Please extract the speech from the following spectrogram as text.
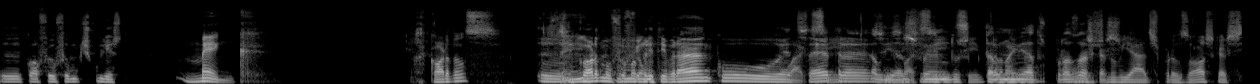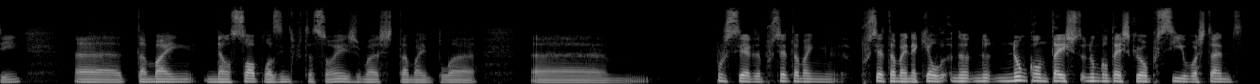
eh, qual foi o filme que escolheste? Mank. Recordam-se? Uh, Recordo-me, o filme, filme preto e branco, claro etc. Aliás, sim, foi um dos sim, que estavam nomeados para os Oscars. Nomeados para os Oscars, sim. Uh, também não só pelas interpretações, mas também pela. Uh, por ser, por ser também por ser também naquele num contexto num contexto que eu aprecio bastante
